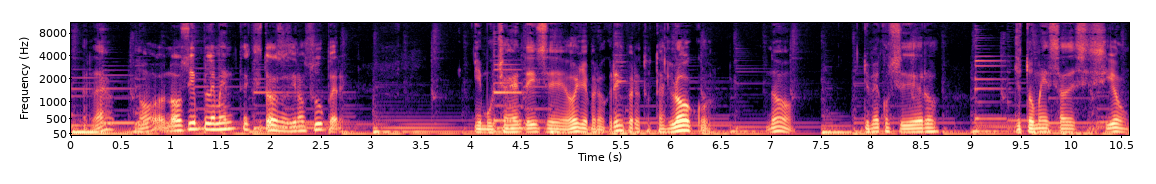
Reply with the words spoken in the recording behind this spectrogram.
¿Verdad? No, no simplemente exitosa, sino súper. Y mucha gente dice, oye, pero Chris, pero tú estás loco. No, yo me considero, yo tomé esa decisión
